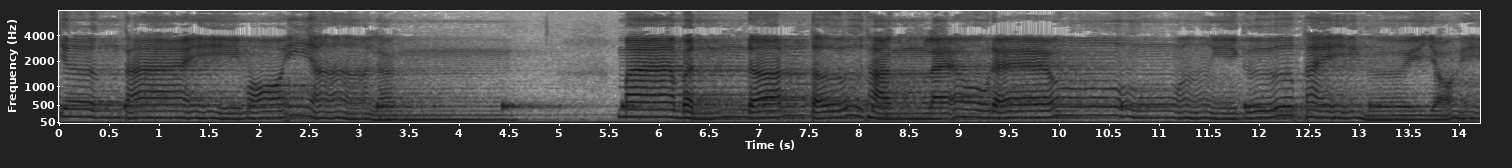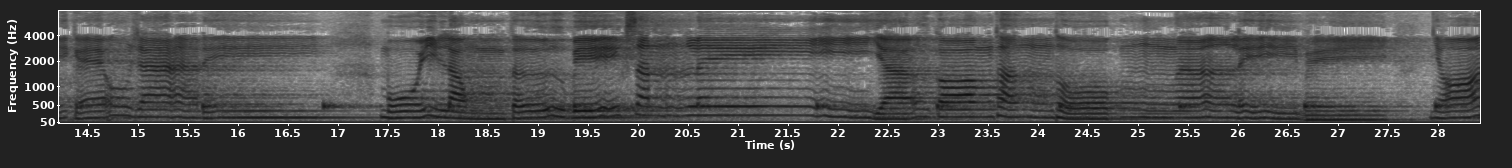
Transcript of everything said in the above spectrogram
chân tay mỗi à, lần. Ma bình đến tử thần lẻo đẻo cướp tay người giỏi kéo ra đi. Mũi lòng tự biết sanh ly, vợ con thân thuộc ly bì, nhỏ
